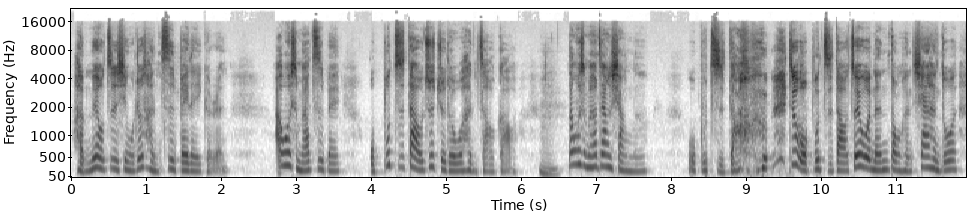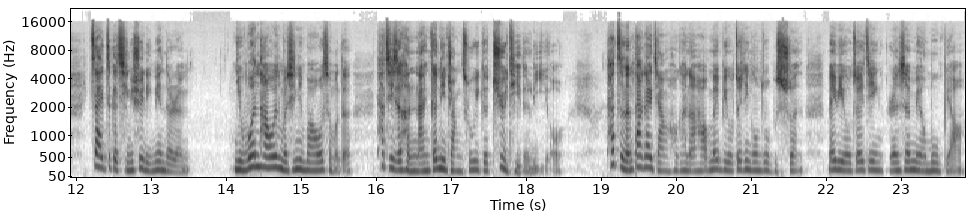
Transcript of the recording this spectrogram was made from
很没有自信，我就是很自卑的一个人啊。为什么要自卑？我不知道，我就觉得我很糟糕。嗯，那为什么要这样想呢？我不知道，就我不知道。所以我能懂很现在很多在这个情绪里面的人，你问他为什么心情不好或什么的，他其实很难跟你讲出一个具体的理由。他只能大概讲，好可能好，maybe 我最近工作不顺，maybe 我最近人生没有目标。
